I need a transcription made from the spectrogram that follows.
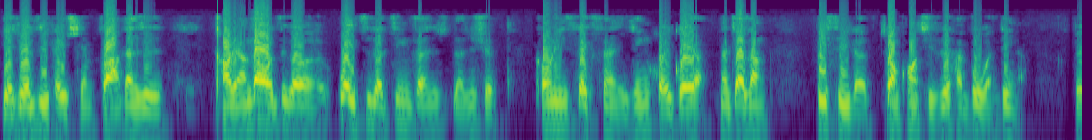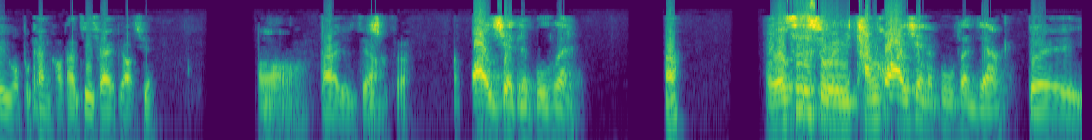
也觉得自己可以先发，但是考量到这个未知的竞争人选，Collin Sexton 已经回归了，那加上 BC 的状况其实很不稳定了，所以我不看好他接下来表现。哦，大概就是这样子。昙花一线的部分啊，我是属于昙花一现的部分，这样。对，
